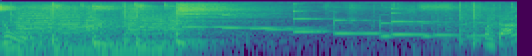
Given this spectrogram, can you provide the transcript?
So. Und dann?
